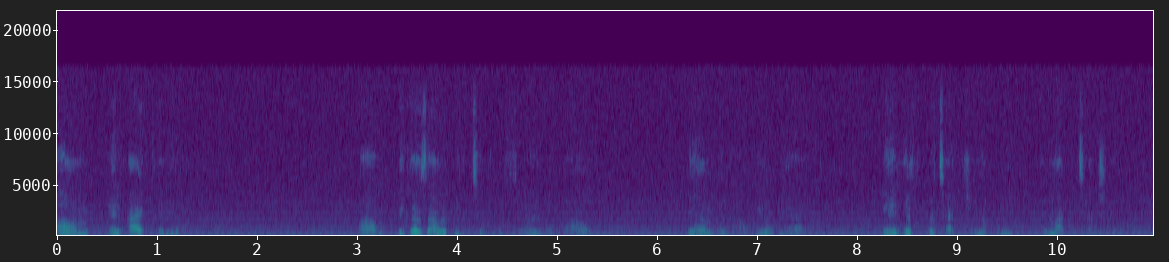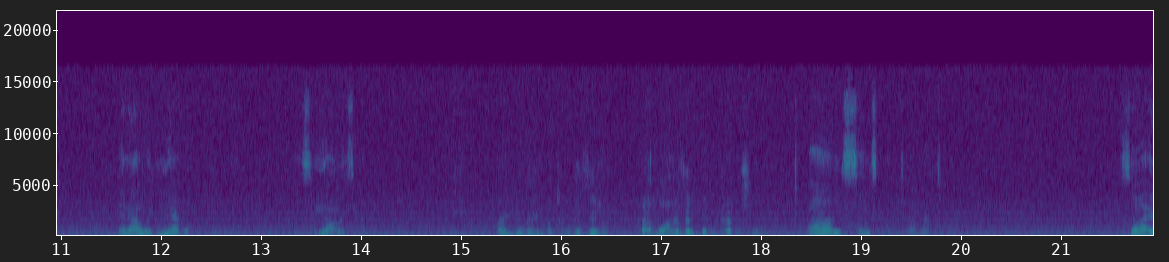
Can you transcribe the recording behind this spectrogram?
Um, and I could never um, because I would be too concerned about him and how he'll react and his protection of me and my protection of him, and I would never because he always had. Are you able to visit him? How long has it been you haven't seen him? um, since October 10th. So I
